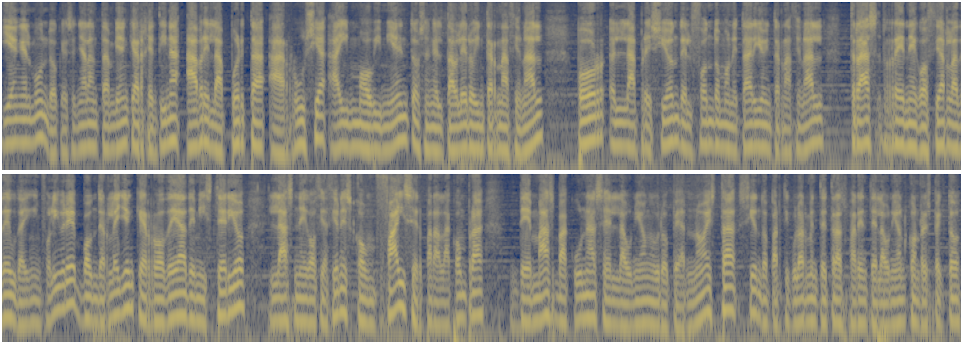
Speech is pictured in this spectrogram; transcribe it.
y en el mundo, que señalan también que Argentina abre la puerta a Rusia. Hay movimientos en el tablero internacional por la presión del Fondo Monetario Internacional tras renegociar la deuda. En Infolibre, von der Leyen que rodea de misterio las negociaciones con Pfizer para la compra de más vacunas en la Unión Europea. No está siendo particularmente transparente la Unión con respecto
